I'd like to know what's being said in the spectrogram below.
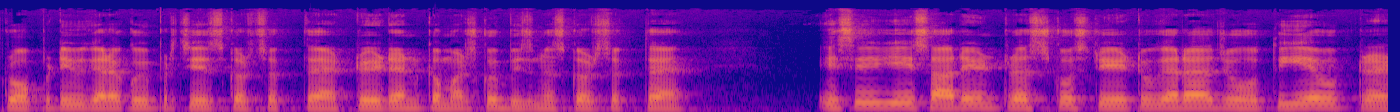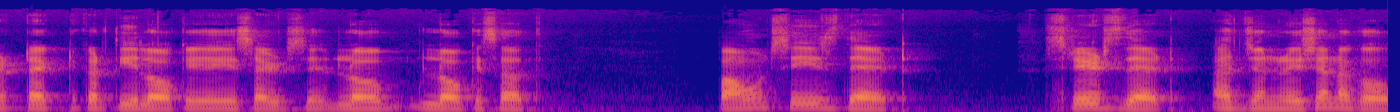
प्रॉपर्टी वगैरह कोई परचेज कर सकता है ट्रेड एंड कमर्स कोई बिज़नेस कर सकता है, इसे ये सारे इंटरेस्ट को स्टेट वगैरह जो होती है, वो प्रोटेक्ट करती है लॉ के साइड से लॉ लॉ के साथ। Pound says that states that a generation ago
